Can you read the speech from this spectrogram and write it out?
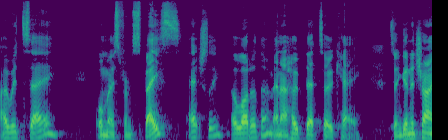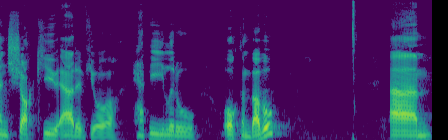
I would say, almost from space, actually, a lot of them, and I hope that's okay. So I'm going to try and shock you out of your happy little Auckland bubble um,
